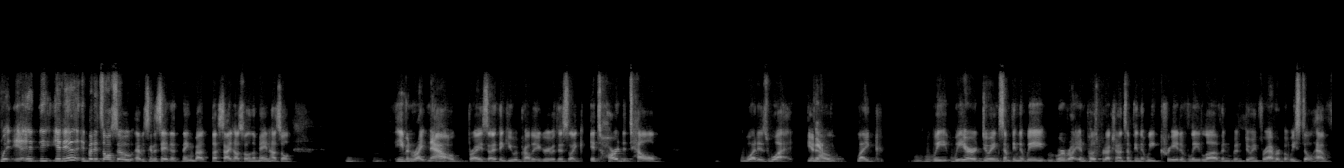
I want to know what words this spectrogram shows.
well, It, it, it is, but it's also, I was going to say the thing about the side hustle and the main hustle. Even right now, Bryce, I think you would probably agree with this. Like, it's hard to tell what is what, you Yeah. know, like we we are doing something that we we're in post production on something that we creatively love and been doing forever but we still have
